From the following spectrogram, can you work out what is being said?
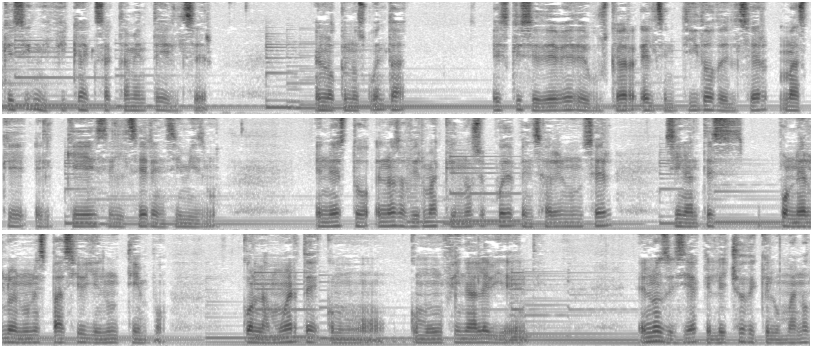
¿qué significa exactamente el ser? En lo que nos cuenta es que se debe de buscar el sentido del ser más que el qué es el ser en sí mismo. En esto, él nos afirma que no se puede pensar en un ser sin antes ponerlo en un espacio y en un tiempo, con la muerte como, como un final evidente. Él nos decía que el hecho de que el humano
